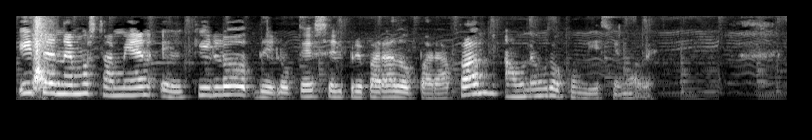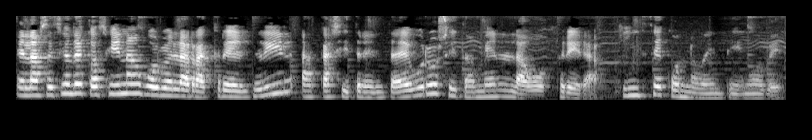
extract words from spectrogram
y tenemos también el kilo de lo que es el preparado para pan a 1,19€. En la sección de cocina vuelve la Racrel Grill a casi 30 euros y también la gofrera, 15,99.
